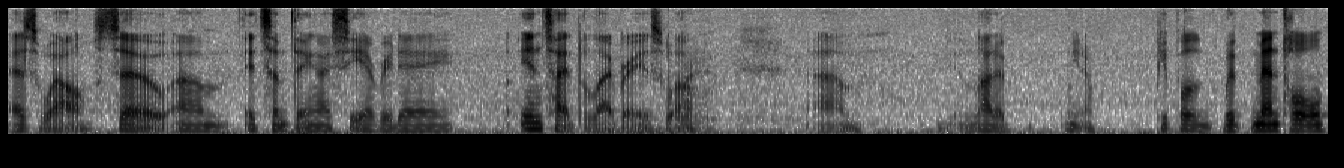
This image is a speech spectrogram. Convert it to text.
as well. So um, it's something I see every day inside the library as well. Um, a lot of you know people with mental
